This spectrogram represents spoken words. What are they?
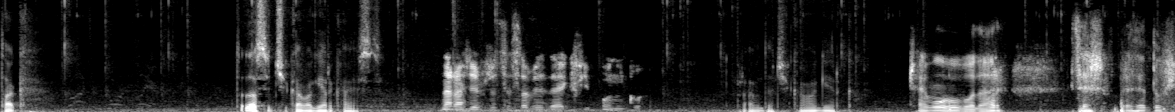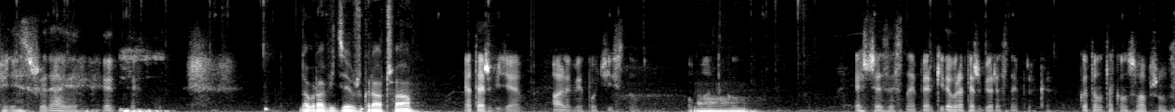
Tak. To dosyć ciekawa gierka jest. Na razie wrzucę sobie do ekwipunku. Prawda, ciekawa gierka. Czemu, Wodar? Chcesz, prezentów się nie sprzedaje. Dobra, widzę już gracza. Ja też widziałem, ale mnie pocisnął. O matko. No. Jeszcze ze snajperki, dobra, też biorę snajperkę. Tylko tą taką słabszą.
